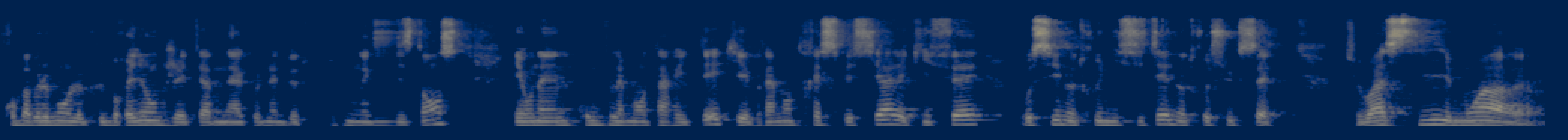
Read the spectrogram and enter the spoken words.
probablement le plus brillant que j'ai été amené à connaître de toute mon existence. Et on a une complémentarité qui est vraiment très spéciale et qui fait aussi notre unicité, notre succès. Tu vois, si moi,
